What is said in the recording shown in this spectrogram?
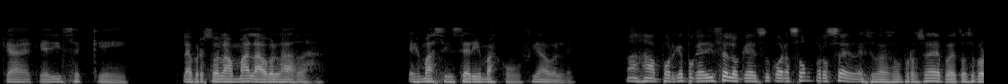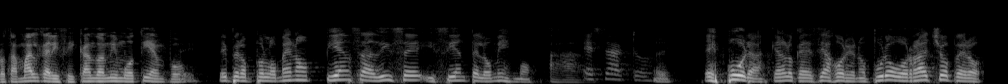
que, que dice que la persona mal hablada es más sincera y más confiable. Ajá, ¿por qué? Porque dice lo que de su corazón procede. De su corazón procede, pues entonces, pero está mal calificando al mismo tiempo. Sí. pero por lo menos piensa, dice y siente lo mismo. Ah. Exacto. Es pura, que era lo que decía Jorge, no puro borracho, pero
